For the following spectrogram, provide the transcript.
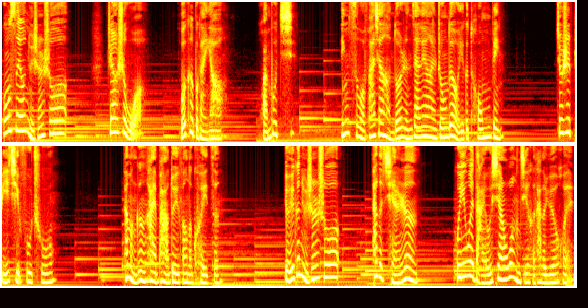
公司有女生说：“这要是我，我可不敢要，还不起。”因此，我发现很多人在恋爱中都有一个通病，就是比起付出。他们更害怕对方的馈赠。有一个女生说，她的前任会因为打游戏而忘记和她的约会，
